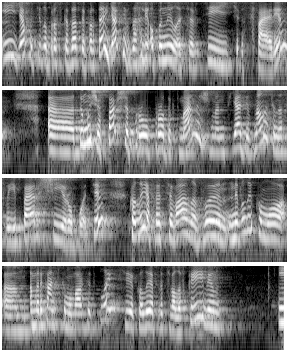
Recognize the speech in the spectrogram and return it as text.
І я хотіла б розказати про те, як я взагалі опинилася в цій сфері. Е, Тому що вперше про продукт менеджмент я дізналася на своїй першій роботі, коли я працювала в невеликому ем, американському маркетплейсі, коли я працювала в Києві. І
